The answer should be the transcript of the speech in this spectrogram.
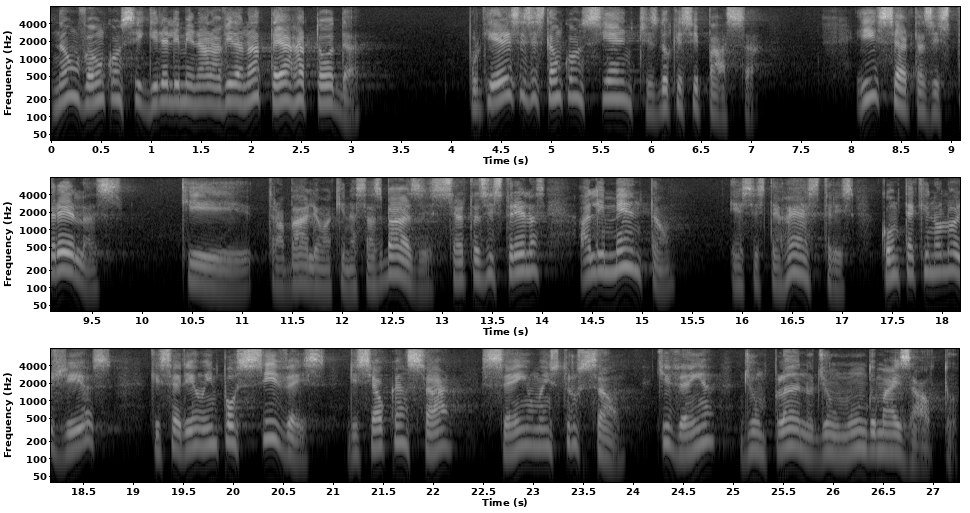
não vão conseguir eliminar a vida na Terra toda. Porque esses estão conscientes do que se passa. E certas estrelas que trabalham aqui nessas bases, certas estrelas alimentam esses terrestres com tecnologias que seriam impossíveis de se alcançar sem uma instrução que venha de um plano, de um mundo mais alto.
